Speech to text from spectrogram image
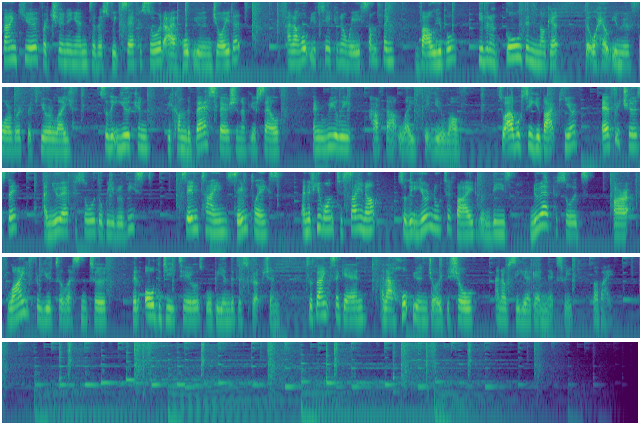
Thank you for tuning in to this week's episode. I hope you enjoyed it. And I hope you've taken away something valuable, even a golden nugget that will help you move forward with your life so that you can become the best version of yourself and really have that life that you love. So I will see you back here every Tuesday a new episode will be released, same time, same place. And if you want to sign up so that you're notified when these new episodes are live for you to listen to, then all the details will be in the description. So thanks again, and I hope you enjoyed the show, and I'll see you again next week. Bye bye.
